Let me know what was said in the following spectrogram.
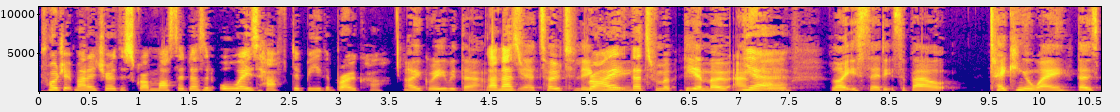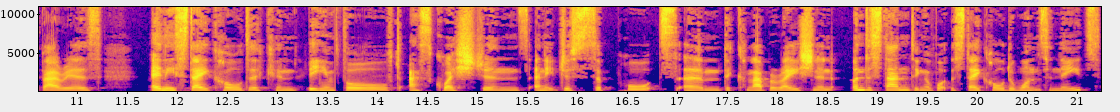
project manager, the scrum master doesn't always have to be the broker. I agree with that. And that's yeah, totally right. Agree. That's from a PMO angle. Yeah. Like you said, it's about taking away those barriers any stakeholder can be involved, ask questions, and it just supports um, the collaboration and understanding of what the stakeholder wants and needs.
